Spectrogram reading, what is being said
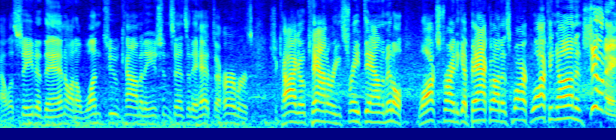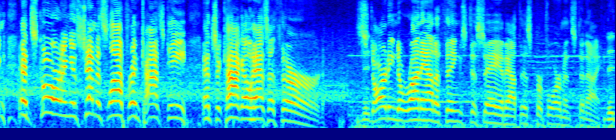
Aliseda then on a 1-2 combination sends it ahead to Herbers. Chicago countering straight down the middle. Walkes trying to get back on his mark. Walking on and shooting and scoring is Przemysław Frankowski. And Chicago has a third. Starting to run out of things to say about this performance tonight. The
